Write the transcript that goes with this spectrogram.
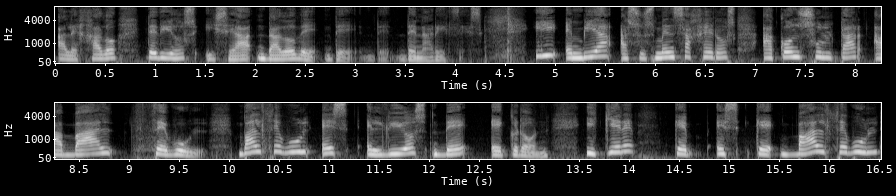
alejado de Dios y se ha dado de, de, narices. Y envía a sus mensajeros a consultar a Baal Zebul. Baal Zebul es el dios de Ecrón y quiere que es que Baal Zebul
